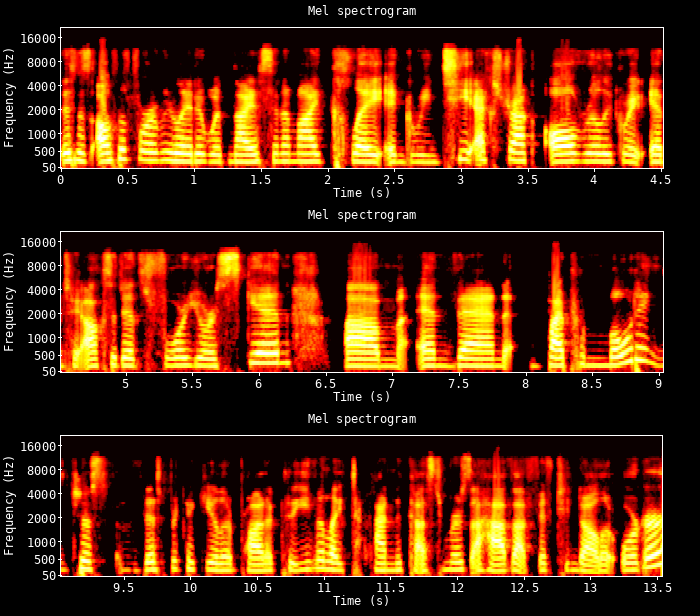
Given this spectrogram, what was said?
this is also formulated with niacinamide, clay, and green tea extract, all really great antioxidants for your skin. Um, and then by promoting just this particular product to even like 10 customers that have that $15 order,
